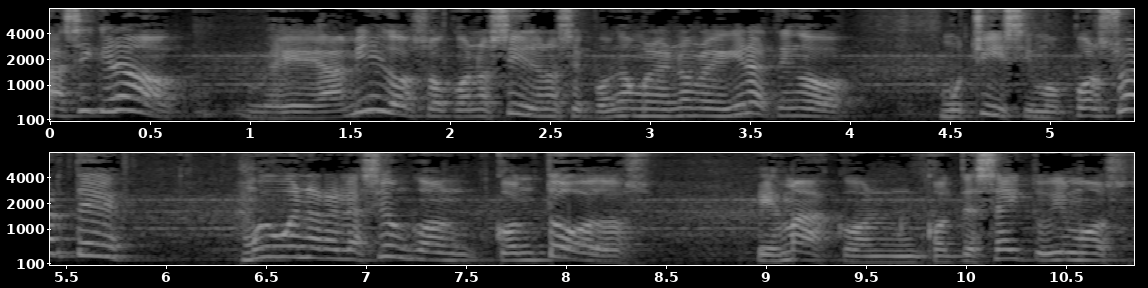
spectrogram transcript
Así que no, eh, amigos o conocidos, no sé, pongámosle el nombre que quiera, tengo muchísimos. Por suerte, muy buena relación con, con todos. Es más, con, con Tesei tuvimos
